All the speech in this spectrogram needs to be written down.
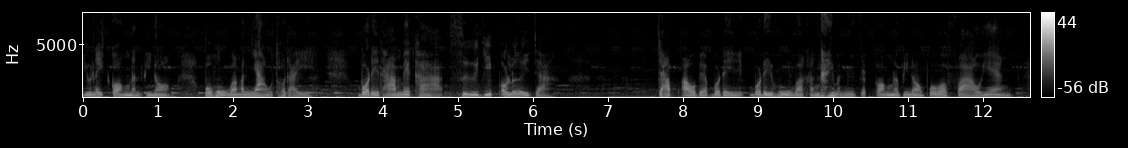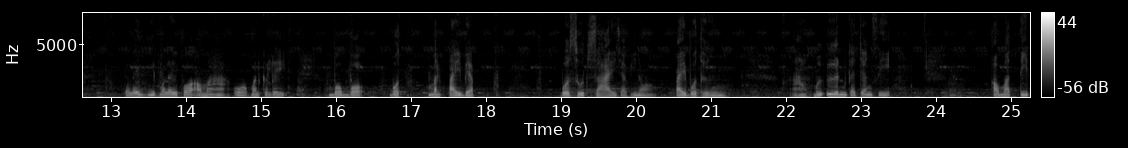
อยู่ในกองนั่นพี่น้องบ่หูว่ามันยาเท่าใดบ่ได้ถามแม่ค้าซื้อยิบเอาเลยจ้ะ จับเอาแบบบ่ได้บ่ได้หูว่าข้างในมันมีจักกล่องนะพี่น้องเพราะว่าฝ้าวแห้งก็เลยหยิบมาเลยพ่อเอามาออกมันก็เลยบ่บ่บ่มันไปแบบบ่สุดสายจ้ะพี่น้องไปบ่ถึงเอามืออื่นก็จังสิเอามาติด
